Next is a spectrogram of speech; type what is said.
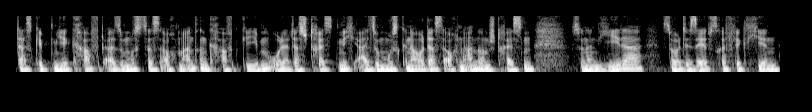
Das gibt mir Kraft, also muss das auch einem anderen Kraft geben. Oder das stresst mich, also muss genau das auch einen anderen stressen. Sondern jeder sollte selbst reflektieren,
